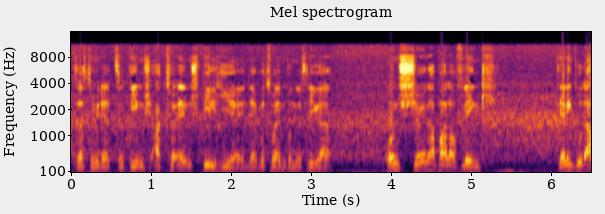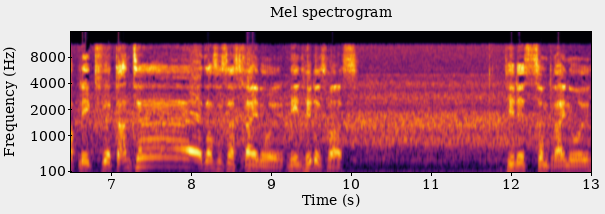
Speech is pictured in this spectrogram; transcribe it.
Das ist nun wieder zu dem aktuellen Spiel hier in der virtuellen Bundesliga. Und schöner Ball auf Link. Der den gut ablegt für Dante das ist das 3-0. Ne, Tiddes war's. Tiddes zum 3-0.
